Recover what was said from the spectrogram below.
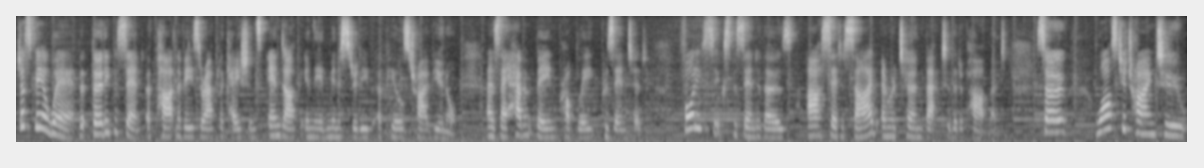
Just be aware that 30% of partner visa applications end up in the Administrative Appeals Tribunal as they haven't been properly presented. 46% of those are set aside and returned back to the department. So whilst you're trying to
